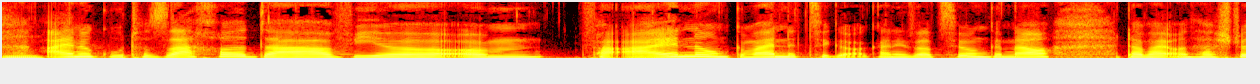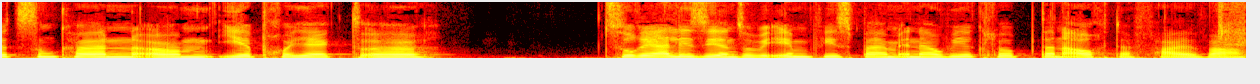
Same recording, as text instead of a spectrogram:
Mhm. Eine gute Sache, da wir ähm, Vereine und gemeinnützige Organisationen genau dabei unterstützen können, ähm, ihr Projekt äh, zu realisieren, so wie eben wie es beim Inner Wheel Club dann auch der Fall war.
